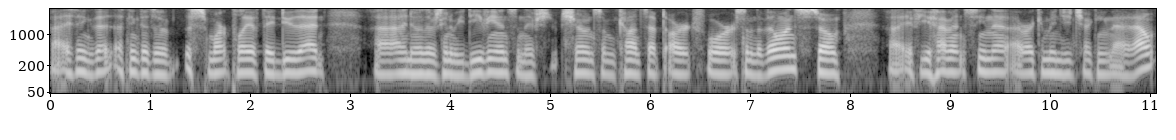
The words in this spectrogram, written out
I think that I think that's a, a smart play if they do that. Uh, I know there's going to be deviants, and they've sh- shown some concept art for some of the villains. So uh, if you haven't seen that, I recommend you checking that out.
